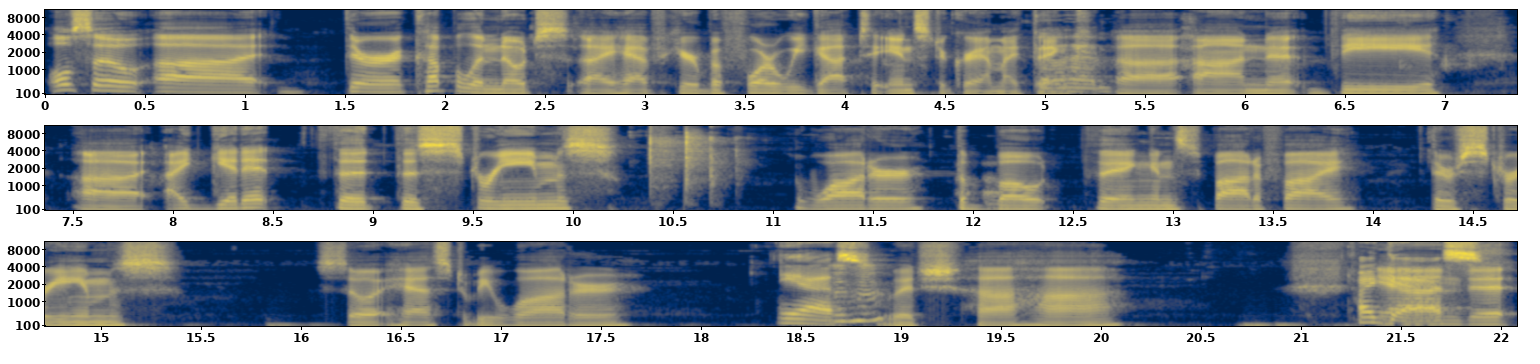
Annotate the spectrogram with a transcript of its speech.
Also, uh, there are a couple of notes I have here before we got to Instagram. I think uh, on the uh, I get it the the streams, water, the boat thing in Spotify. There's streams, so it has to be water. Yes. Which, haha. I guess. And uh,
